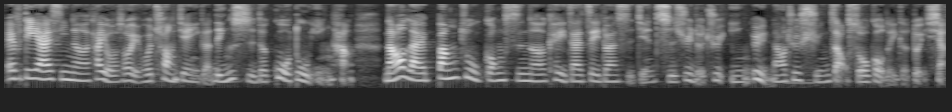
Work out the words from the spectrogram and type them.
，FDIC 呢，他有时候也会创建一个临时的过渡银行，然后来帮助公司呢，可以在这段时间持续的去营运，然后去寻找收购的一个对象。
